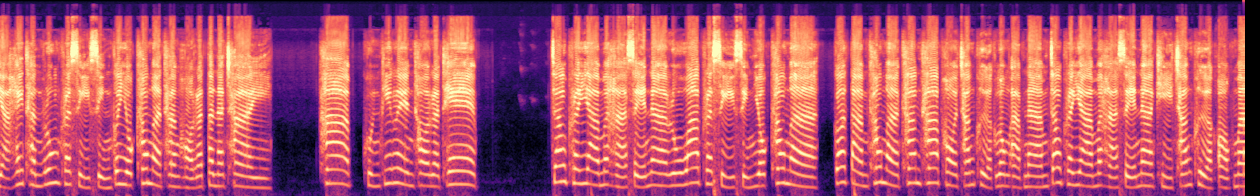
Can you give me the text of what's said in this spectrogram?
อย่าให้ทันรุ่งพระศรีสิงห์ก็ยกเข้ามาทางหอรัตนชัย ภาพขุนพิเรนทรเทพ เจ้าพระยามหาเสนารู้ว่าพระศรีสิงห์ยกเข้ามา ก็ตามเข้ามาข้ามท่าพอช้างเผือกลงอาบน้ำเจ้าพระยามหาเสนาขี่ช้างเผือกออกมา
